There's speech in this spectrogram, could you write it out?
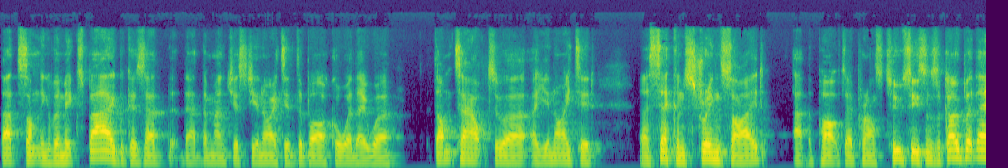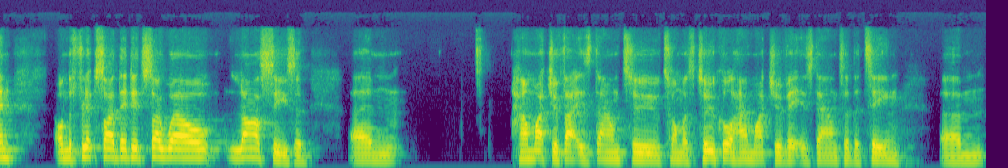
that's something of a mixed bag because that that the Manchester United debacle where they were dumped out to a, a United uh, second string side at the Parc des Princes two seasons ago. But then on the flip side, they did so well last season. Um, how much of that is down to Thomas Tuchel? How much of it is down to the team um,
